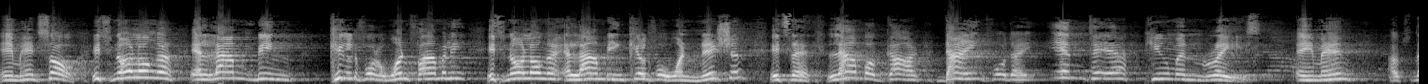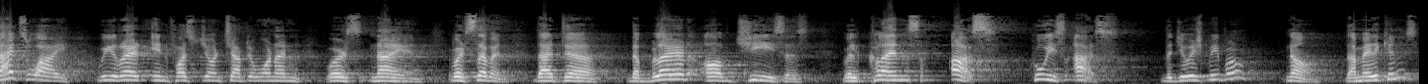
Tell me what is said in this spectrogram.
Amen. So, it's no longer a lamb being killed for one family. It's no longer a lamb being killed for one nation. It's the Lamb of God dying for the entire human race. Amen. That's why we read in First John chapter 1 and verse 9, verse 7, that uh, the blood of Jesus will cleanse us. Who is us? The Jewish people? No. The Americans?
